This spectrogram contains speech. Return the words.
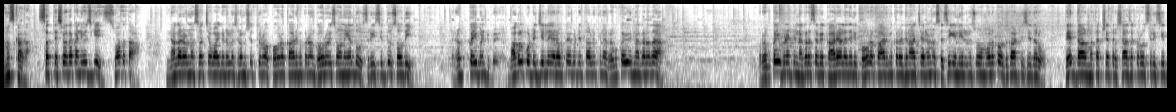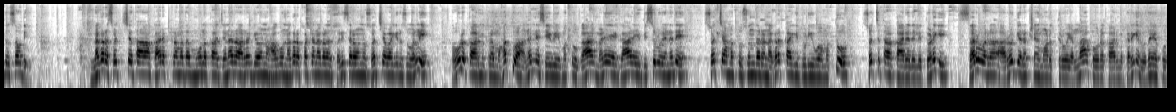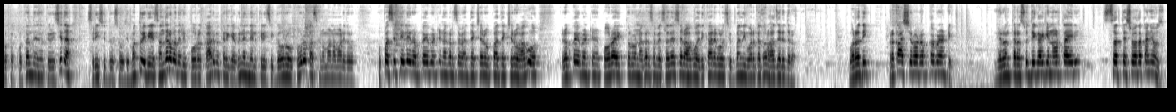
ನಮಸ್ಕಾರ. ಸತ್ಯಶೋಧಕ ನ್ಯೂಸ್ಗೆ ಸ್ವಾಗತ. ನಗರವನ್ನು ಸ್ವಚ್ಛವಾಗಿಡಲು ಶ್ರಮಿಸುತ್ತಿರುವ ಪೌರ ಕಾರ್ಮಿಕರನ್ನು ಗೌರವಿಸೋಣ ಎಂದು ಶ್ರೀ ಸಿದ್ದು ಸೌದಿ ರಬಕೈಬಂಡಿ ಬಾಗಲಕೋಟೆ ಜಿಲ್ಲೆಯ ರಬಕೈಬಂಡಿ ತಾಲೂಕಿನ ರಬಕೈ ನಗರದ ರಬಕೈಬಂಟಿ ನಗರಸಭೆ ಕಾರ್ಯಾಲಯದಲ್ಲಿ ಪೌರ ಕಾರ್ಮಿಕರ ದಿನಾಚರಣೆಯನ್ನು ಸಸಿಗೆ ನೀರಿಣಿಸುವ ಮೂಲಕ ಉದ್ಘಾಟಿಸಿದರು. ತೇದ್ದಾಳ್ ಮತಕ್ಷೇತ್ರ ಶಾಸಕರು ಶ್ರೀ ಸಿದ್ದು ಸೌದಿ. ನಗರ ಸ್ವಚ್ಛತಾ ಕಾರ್ಯಕ್ರಮದ ಮೂಲಕ ಜನರ ಆರೋಗ್ಯವನ್ನು ಹಾಗೂ ನಗರ ಪಟ್ಟಣಗಳ ಪರಿಸರವನ್ನು ಸ್ವಚ್ಛವಾಗಿರಿಸುವಲ್ಲಿ ಪೌರ ಕಾರ್ಮಿಕರ ಮಹತ್ವ, ಅನನ್ಯ ಸೇವೆ ಮತ್ತು ಗಾ, ಮಳೆ, ಗಾಳಿ, ಬಿಸಿಲು ಎನ್ನದೇ ಸ್ವಚ್ಛ ಮತ್ತು ಸುಂದರ ನಗರಕ್ಕಾಗಿ ದುಡಿಯುವ ಮತ್ತು ಸ್ವಚ್ಛತಾ ಕಾರ್ಯದಲ್ಲಿ ತೊಡಗಿ ಸರ್ವರ ಆರೋಗ್ಯ ರಕ್ಷಣೆ ಮಾಡುತ್ತಿರುವ ಎಲ್ಲ ಪೌರ ಕಾರ್ಮಿಕರಿಗೆ ಹೃದಯಪೂರ್ವಕ ಕೃತಜ್ಞತೆ ತಿಳಿಸಿದ ಶ್ರೀ ಸಿದ್ದು ಸೌದಿ. ಮತ್ತು ಇದೇ ಸಂದರ್ಭದಲ್ಲಿ ಪೌರ ಕಾರ್ಮಿಕರಿಗೆ ಅಭಿನಂದನೆ ತಿಳಿಸಿ ಗೌರವಪೂರ್ವಕ ಸನ್ಮಾನ ಮಾಡಿದರು. ಉಪಸ್ಥಿತಿಯಲ್ಲಿ ರಬಕೈಬೆಟ್ಟಿ ನಗರಸಭೆ ಅಧ್ಯಕ್ಷರು, ಉಪಾಧ್ಯಕ್ಷರು ಹಾಗೂ ರಬಕೈಬೆಟ್ಟಿ ಪೌರಾಯುಕ್ತರು, ನಗರಸಭೆ ಸದಸ್ಯರು ಹಾಗೂ ಅಧಿಕಾರಿಗಳು, ಸಿಬ್ಬಂದಿ ವರ್ಗದವರು ಹಾಜರಿದ್ದರು. ವರದಿ, ಪ್ರಕಾಶ್ ಶಿರೋಡ್ ಬೆಟ್ಟಿ ನಿರಂತರ ಸುದ್ದಿಗಾಗಿ ನೋಡ್ತಾ ಇರಿ. ಸತ್ಯಶೋಧಕ ನ್ಯೂಸ್.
